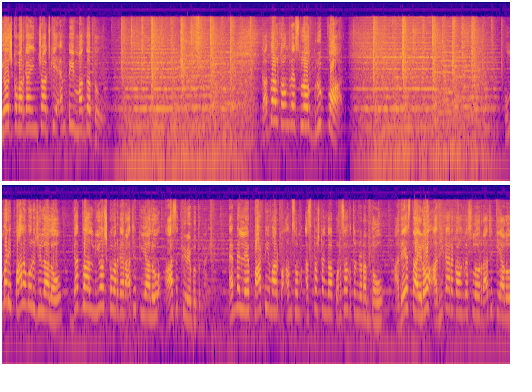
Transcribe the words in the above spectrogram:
నియోజకవర్గ ఇన్ఛార్జ్కి ఎంపీ మద్దతు. గద్వాల్ కాంగ్రెస్లో గ్రూప్ వార్. ఉమ్మడి పాలమూరు జిల్లాలో గద్వాల్ నియోజకవర్గ రాజకీయాలు ఆసక్తి రేపుతున్నాయి. ఎమ్మెల్యే పార్టీ మార్పు అంశం అస్పష్టంగా కొనసాగుతుండటంతో అదే స్థాయిలో అధికార కాంగ్రెస్లో రాజకీయాలు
